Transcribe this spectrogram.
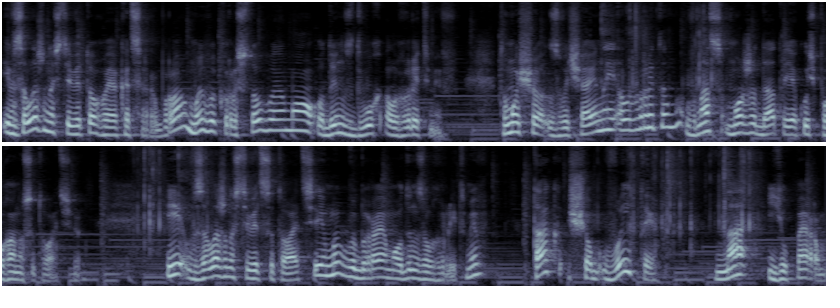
І в залежності від того, яке це ребро, ми використовуємо один з двох алгоритмів. Тому що звичайний алгоритм в нас може дати якусь погану ситуацію. І в залежності від ситуації ми вибираємо один з алгоритмів так, щоб вийти на UPerm.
